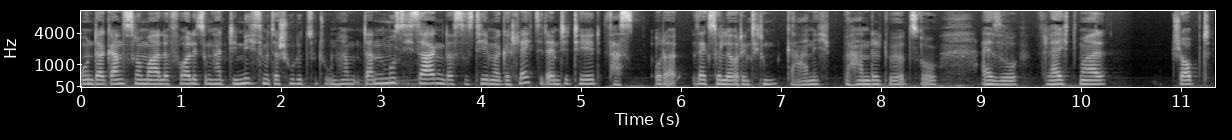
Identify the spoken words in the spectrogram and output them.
und da ganz normale Vorlesungen hat, die nichts mit der Schule zu tun haben, dann muss ich sagen, dass das Thema Geschlechtsidentität fast oder sexuelle Orientierung gar nicht behandelt wird. So, also vielleicht mal droppt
